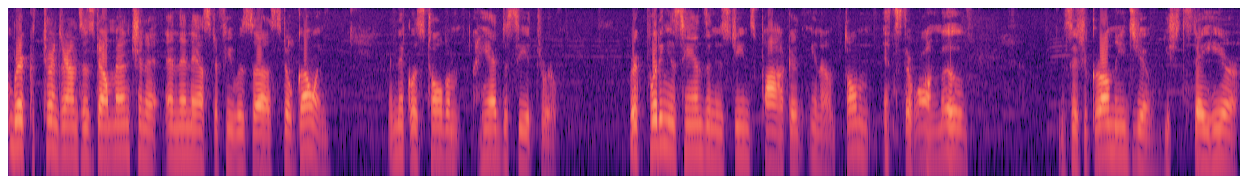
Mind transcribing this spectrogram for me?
Rick turns around and says, "Don't mention it," and then asked if he was uh, still going. And Nicholas told him he had to see it through. Rick, putting his hands in his jeans pocket, you know, told him it's the wrong move. He says, "Your girl needs you. You should stay here."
